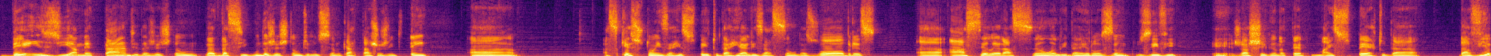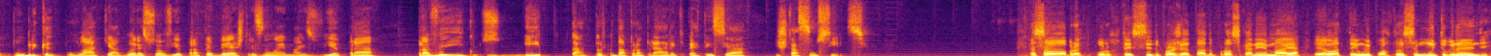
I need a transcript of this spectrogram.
desde a metade da gestão, da, da segunda gestão de Luciano Cartacho, a gente tem a, as questões a respeito da realização das obras, a, a aceleração ali da erosão, inclusive é, já chegando até mais perto da, da via pública por lá, que agora é só via para pedestres, não é mais via para veículos, uhum. e da, da própria área que pertence à Estação Ciência. Essa obra, por ter sido projetada por Oscar Niemeyer, ela tem uma importância muito grande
